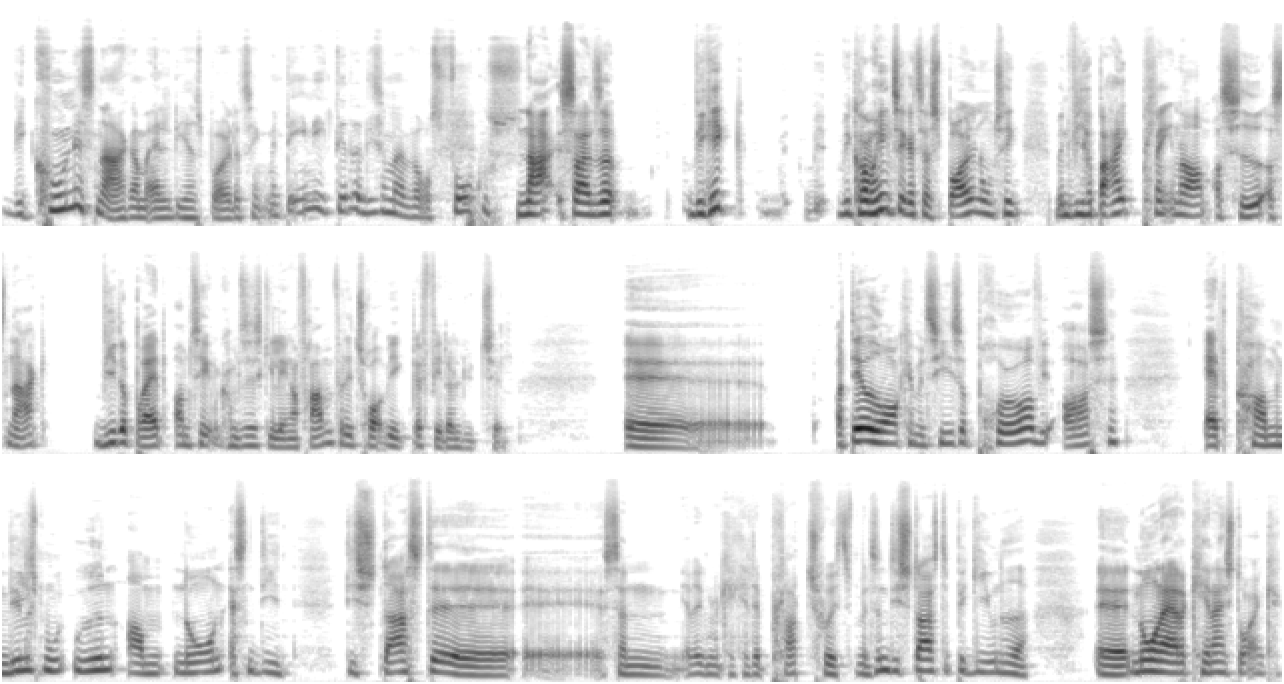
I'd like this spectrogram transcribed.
vi kunne snakke om alle de her spoiler-ting, men det er egentlig ikke det, der ligesom er vores fokus. Nej, så altså, vi kan ikke, vi- kommer helt sikkert til at spoile nogle ting, men vi har bare ikke planer om at sidde og snakke vidt og bredt om ting, der kommer til at ske længere frem, for det tror vi ikke bliver fedt at lytte til. Øh, og derudover kan man sige, så prøver vi også at komme en lille smule uden om nogle af sådan de, de største, øh, sådan, jeg ved ikke, om man kan kalde det plot twist, men sådan de største begivenheder. Øh, nogle af jer, der kender historien, kan,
